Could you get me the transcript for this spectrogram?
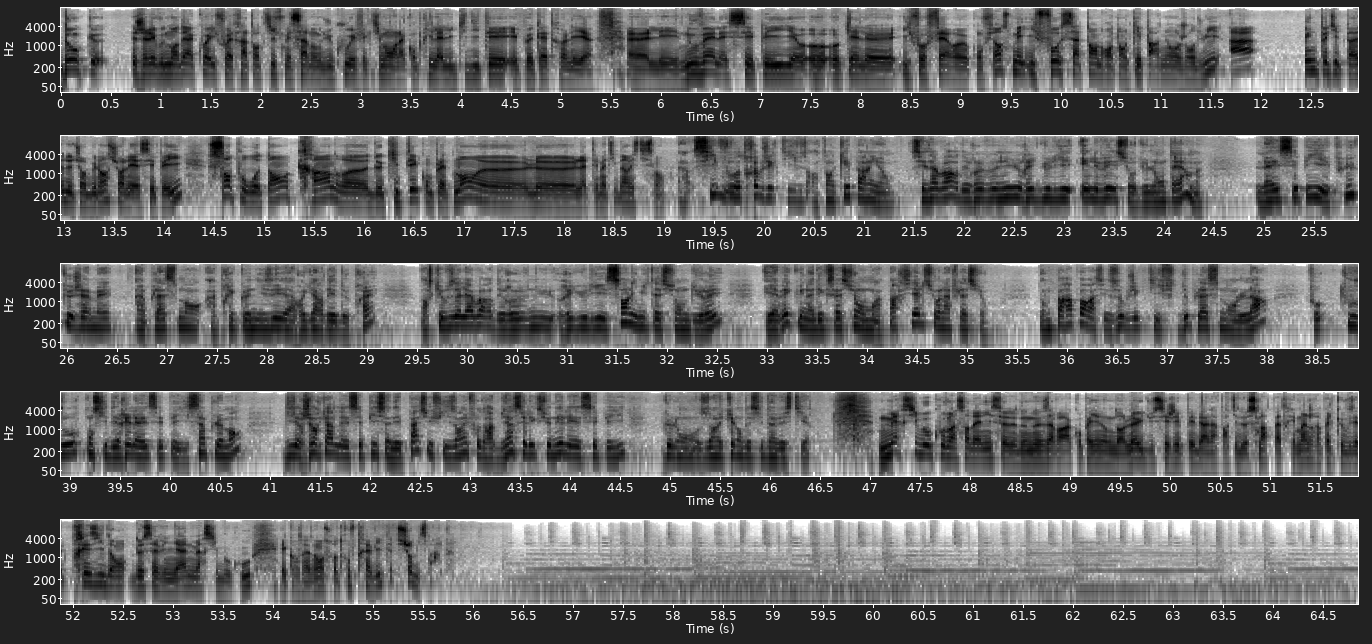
Donc, J'allais vous demander à quoi il faut être attentif, mais ça, donc du coup, effectivement, on a compris la liquidité et peut-être les, euh, les nouvelles SCPI auxquelles euh, il faut faire euh, confiance, mais il faut s'attendre en tant qu'épargnant aujourd'hui à une petite période de turbulence sur les SCPI, sans pour autant craindre de quitter complètement la thématique d'investissement. Si votre objectif en tant qu'épargnant, c'est d'avoir des revenus réguliers élevés sur du long terme, la SCPI est plus que jamais un placement à préconiser, à regarder de près parce que vous allez avoir des revenus réguliers sans limitation de durée et avec une indexation au moins partielle sur l'inflation. Donc par rapport à ces objectifs de placement-là, il faut toujours considérer la SCPI. Simplement, dire je regarde la SCPI, ce n'est pas suffisant, il faudra bien sélectionner les SCPI dans lesquels on décide d'investir. Merci beaucoup Vincent Danis de nous avoir accompagnés dans l'œil du CGP, dernière partie de Smart Patrimoine. Je rappelle que vous êtes président de Savignane. Merci beaucoup. Et quant à nous, on se retrouve très vite sur Bismart.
